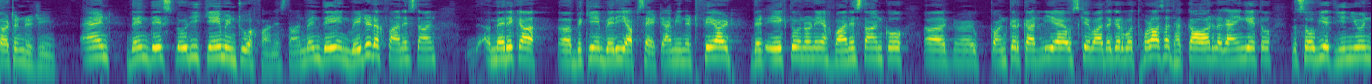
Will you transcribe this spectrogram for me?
certain regime and then they slowly came into Afghanistan when they indeed Afghanistan America became very upset ایک تو انہوں نے افغانستان کو کانکر کر لیا ہے اس کے بعد اگر وہ تھوڑا سا دھکا اور لگائیں گے تو the Soviet Union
